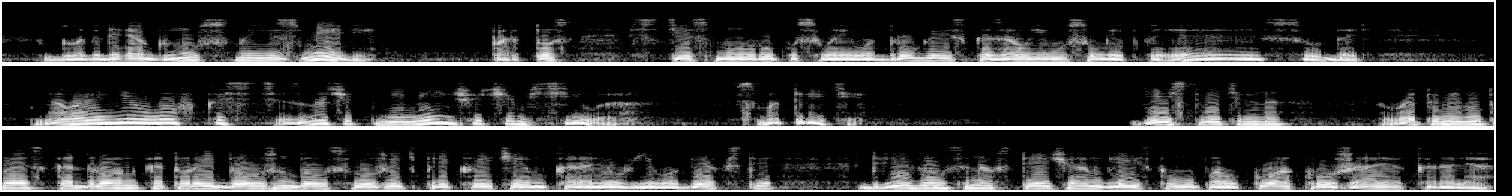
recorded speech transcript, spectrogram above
— «благодаря гнусной измене». Портос стиснул руку своего друга и сказал ему с улыбкой, «Э, сударь, на войне ловкость значит не меньше, чем сила. Смотрите». Действительно, в эту минуту эскадрон, который должен был служить прикрытием королю в его бегстве, двигался навстречу английскому полку, окружая короля.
